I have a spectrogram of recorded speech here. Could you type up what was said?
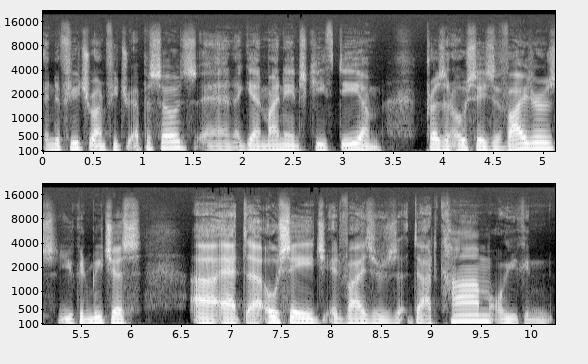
in the future on future episodes. And again, my name's Keith Dee. I'm President Osage Advisors. You can reach us uh, at uh, osageadvisors.com or you can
